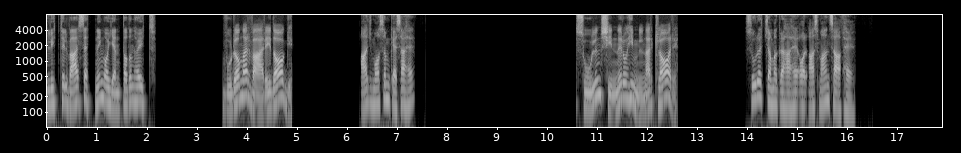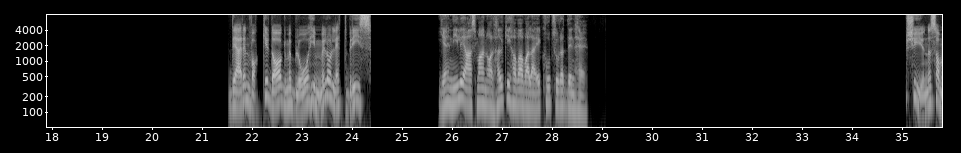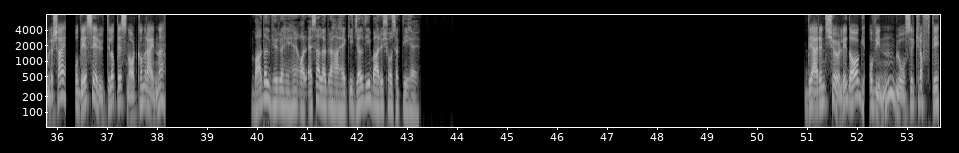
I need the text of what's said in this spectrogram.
Lytt til hver setning og gjenta den høyt. Hvordan er været i dag? आज मौसम कैसा है Solen skinner og himmelen er klar. सूरज चमक रहा है और आसमान साफ है Det er en vakker dag med blå himmel og lett bris. यह नीले आसमान और हल्की हवा वाला एक खूबसूरत दिन है Skyene samler seg, og det ser ut til at det snart kan regne. बादल घिर रहे हैं और ऐसा लग रहा है कि जल्द ही बारिश हो सकती है Det er en kjølig dag, og vinden blåser kraftig.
